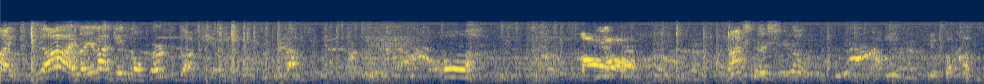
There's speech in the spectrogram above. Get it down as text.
My god, like, you're not getting no perfect on me. Oh, Oh! Mash that shit up. Yeah, stop cutting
